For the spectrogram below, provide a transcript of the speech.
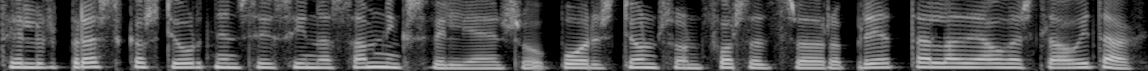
tilur breska stjórnin sig sína samningsvilja eins og Boris Johnson forsætsræður að breyta laði áherslu á í dag.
